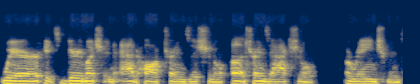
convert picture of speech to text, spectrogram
where it's very much an ad hoc transitional uh, transactional arrangement.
